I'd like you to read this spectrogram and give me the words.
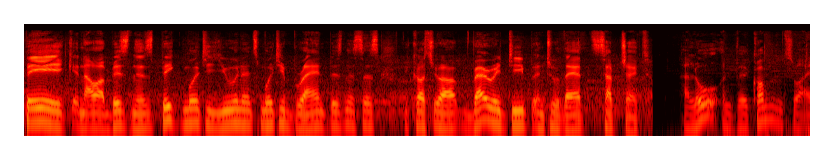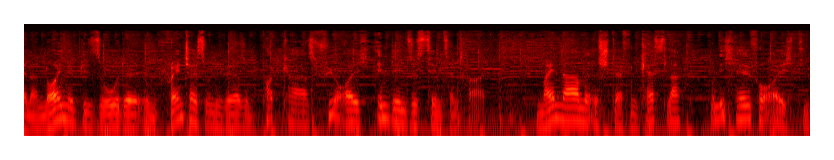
big in our business, big multi-units, multi-brand businesses, because you are very deep into that subject. Hallo und willkommen zu einer neuen Episode im Franchise Universum Podcast für euch in den Systemzentralen. Mein Name ist Steffen Kessler und ich helfe euch, die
